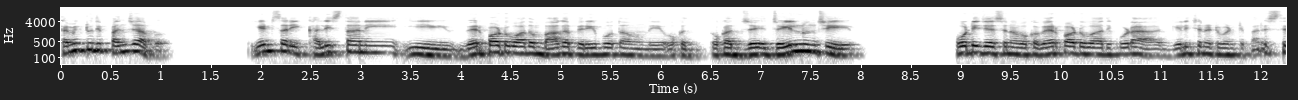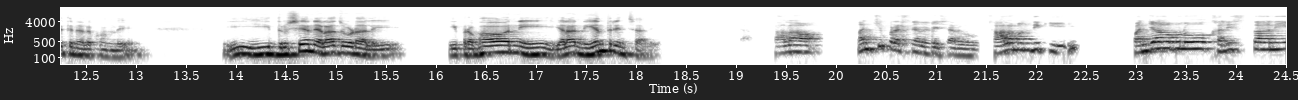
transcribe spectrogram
కమింగ్ టు ది పంజాబ్ ఏంటి సార్ ఈ ఖలిస్తానీ ఈ వేర్పాటువాదం బాగా పెరిగిపోతా ఉంది. ఒక ఒక జై జైలు నుంచి పోటీ చేసిన ఒక వేర్పాటువాది కూడా గెలిచినటువంటి పరిస్థితి నెలకొంది. ఈ ఈ దృశ్యాన్ని ఎలా చూడాలి? ఈ ప్రభావాన్ని ఎలా నియంత్రించాలి? చాలా మంచి ప్రశ్న వేశారు. చాలా మందికి పంజాబ్లో ఖలిస్తానీ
